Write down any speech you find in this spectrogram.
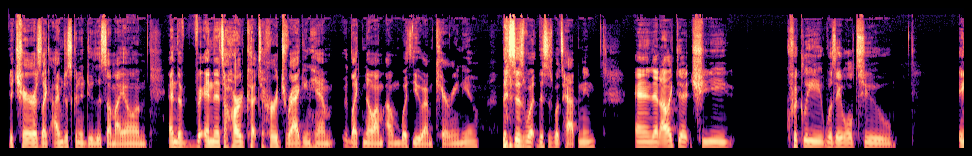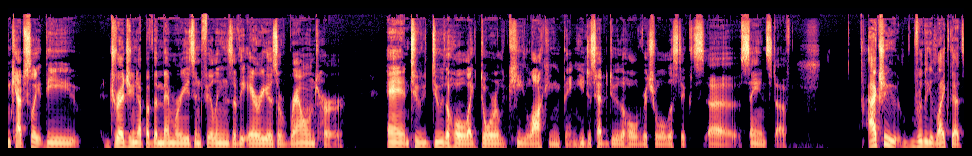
the chair is like I'm just going to do this on my own, and the and it's a hard cut to her dragging him like no I'm I'm with you I'm carrying you. This is what this is what's happening, and then I like that she quickly was able to encapsulate the dredging up of the memories and feelings of the areas around her and to do the whole like door key locking thing. He just had to do the whole ritualistic uh saying stuff. I actually really like that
